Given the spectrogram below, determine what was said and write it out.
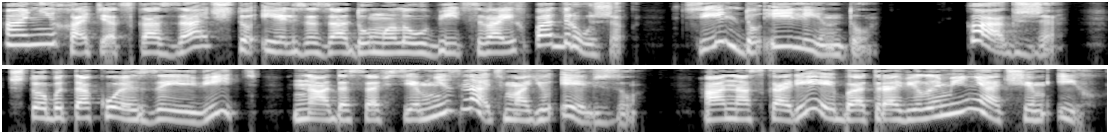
Они хотят сказать, что Эльза задумала убить своих подружек, Тильду и Линду. Как же! Чтобы такое заявить, надо совсем не знать мою Эльзу. Она скорее бы отравила меня, чем их.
